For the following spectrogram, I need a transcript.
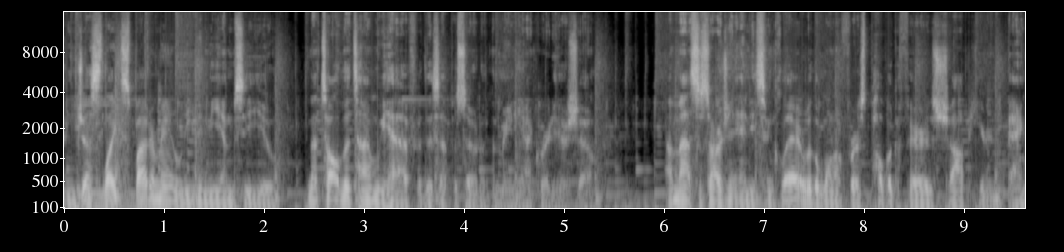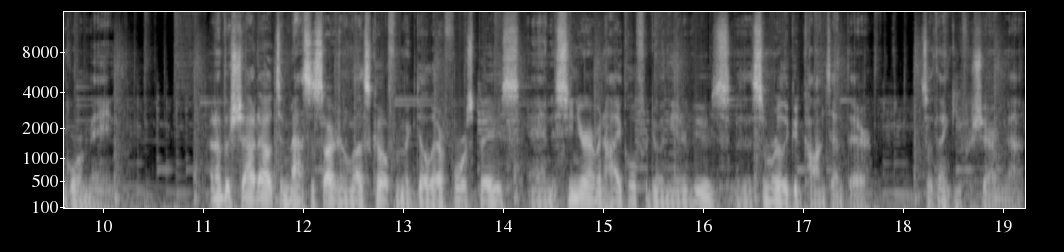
And just like Spider Man leaving the MCU, that's all the time we have for this episode of the MAINEiac Radio Show. I'm Master Sergeant Andy Sinclair with the 101st Public Affairs shop here in Bangor, Maine. Another shout out to Master Sergeant Lesko from MacDill Air Force Base and Senior Airman Heichel for doing the interviews. There's some really good content there, so thank you for sharing that.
